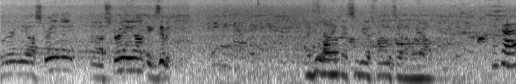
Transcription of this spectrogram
We're in the Australia, Australia exhibit. I do want to hit that CVS pharmacy on the way out. Okay.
